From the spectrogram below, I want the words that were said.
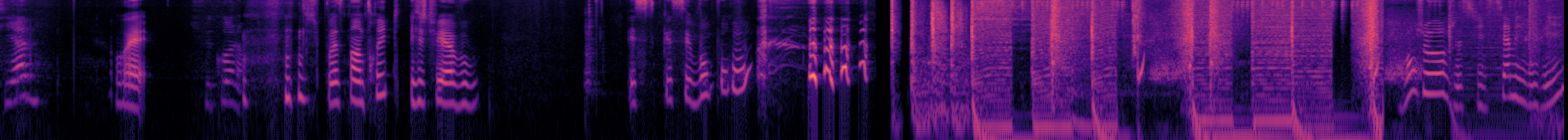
Siab, Ouais, tu fais quoi là je poste un truc et je suis à vous. Est-ce que c'est bon pour vous? Bonjour, je suis Siam Iriri,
